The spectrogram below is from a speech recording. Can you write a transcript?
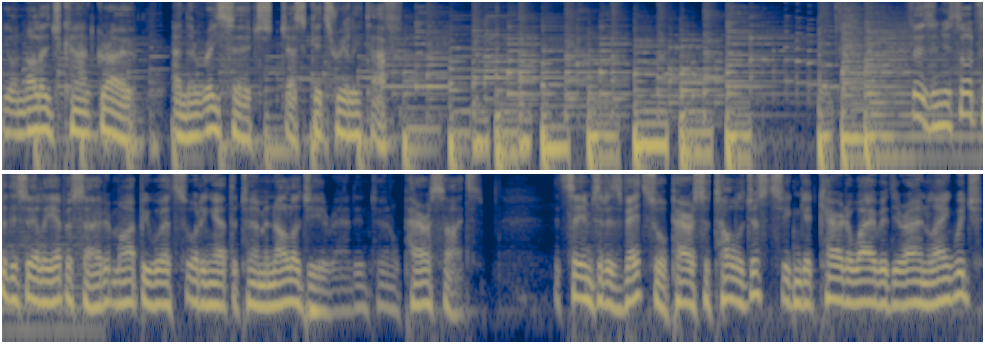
your knowledge can't grow, and the research just gets really tough. Susan, you thought for this early episode it might be worth sorting out the terminology around internal parasites. It seems that as vets or parasitologists, you can get carried away with your own language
